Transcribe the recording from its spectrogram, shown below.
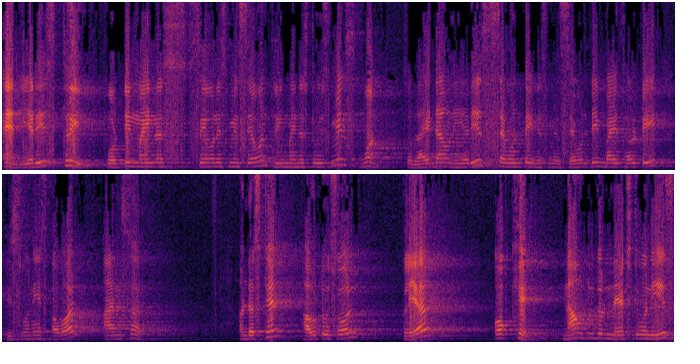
And here is 3 14 minus 7 is means 7 3 minus 2 is means 1 so write down here is 17 is means 17 by 30 this one is our answer. Understand? How to solve? Clear? Okay. Now to the next one is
